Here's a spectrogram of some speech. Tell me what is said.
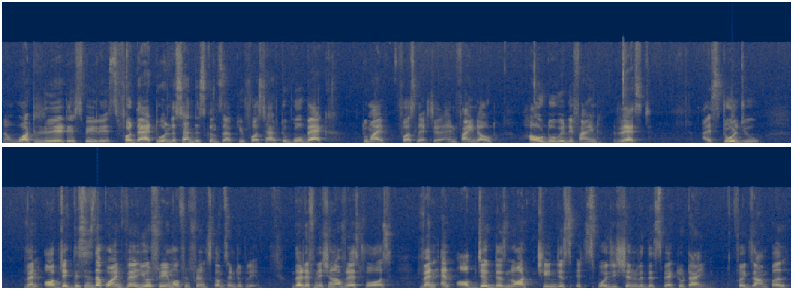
Now what relative speed is, for that to understand this concept, you first have to go back to my first lecture and find out how do we define rest. I told you when object, this is the point where your frame of reference comes into play. The definition of rest was when an object does not changes its position with respect to time. For example,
